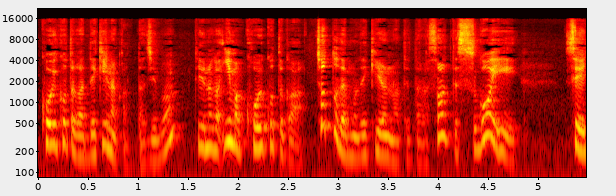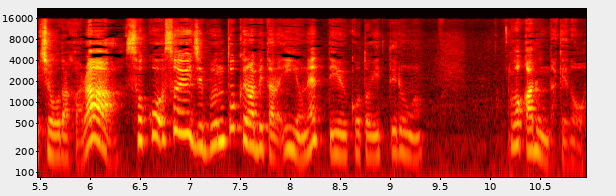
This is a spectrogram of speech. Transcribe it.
こういうことができなかった自分っていうのが今こういうことがちょっとでもできるようになってたら、それってすごい成長だから、そこ、そういう自分と比べたらいいよねっていうことを言ってるのはわかるんだけど、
